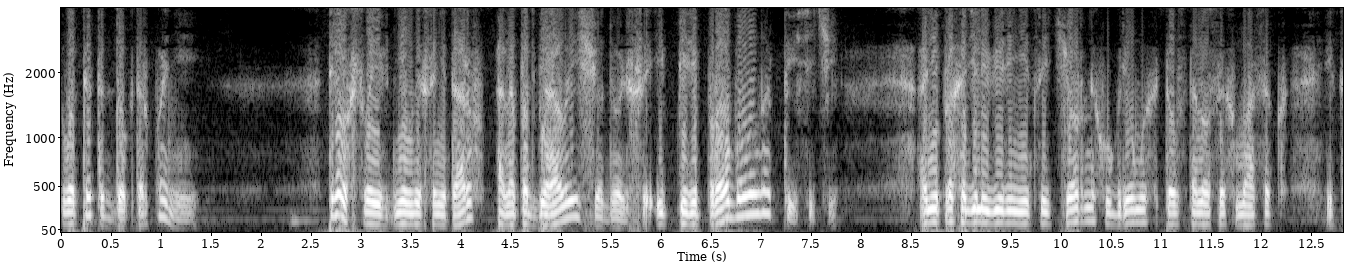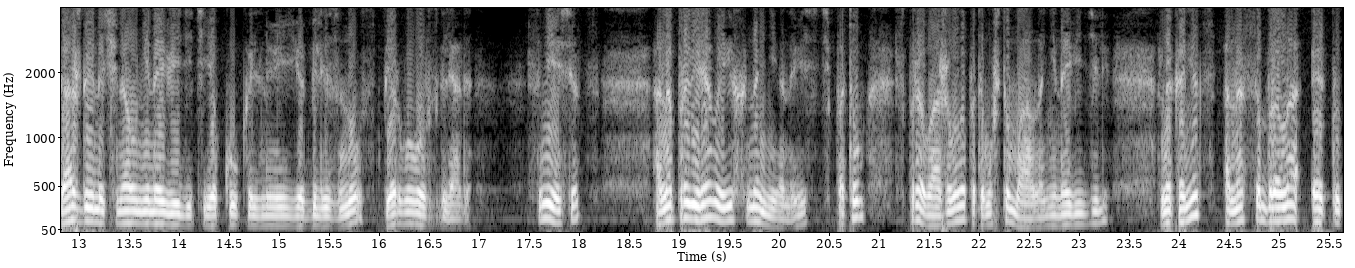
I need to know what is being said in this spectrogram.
«вот этот доктор по ней». Трех своих дневных санитаров она подбирала еще дольше и перепробовала тысячи. Они проходили вереницей черных, угрюмых, толстоносых масок, и каждый начинал ненавидеть ее кукольную, ее белизну с первого взгляда. С месяц она проверяла их на ненависть, потом спроваживала, потому что мало ненавидели. Наконец, она собрала эту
